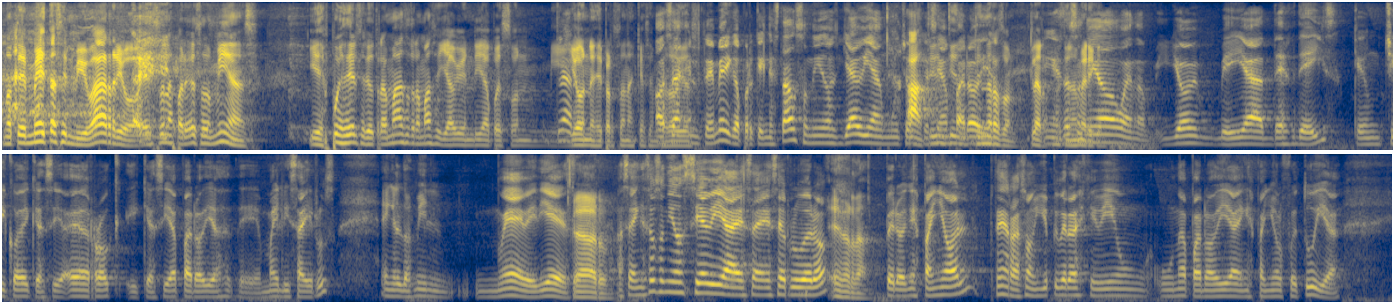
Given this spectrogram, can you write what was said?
No te metas en mi barrio. Esas son las parodias son mías. Y después de él salió otra más, otra más, y ya hoy en día pues son Claro. millones de personas que hacen O sea, parodias. en Latinoamérica, porque en Estados Unidos ya había muchos Ah, que hacían parodias. tienes razón, claro, En Estados. Unidos, bueno, yo veía Death Days, que es un chico de que hacía eh, rock y que hacía parodias de Miley Cyrus en el 2009, 10. Claro, O sea, en Estados Unidos sí había ese, ese rubro, es verdad. pero en español, tienes razón, yo primera vez que vi un- una parodia en español fue tuya.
